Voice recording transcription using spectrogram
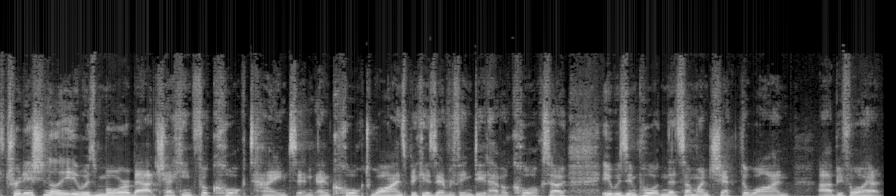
traditionally it was more about checking for cork taint and, and corked wines because everything did have a cork. So it was important that someone checked the wine uh, beforehand.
